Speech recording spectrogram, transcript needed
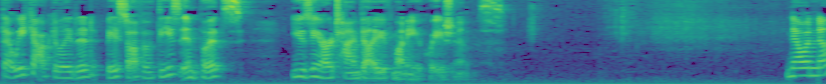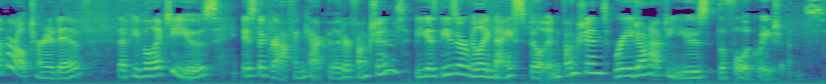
that we calculated based off of these inputs using our time value of money equations. Now, another alternative that people like to use is the graphing calculator functions because these are really nice built-in functions where you don't have to use the full equations.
